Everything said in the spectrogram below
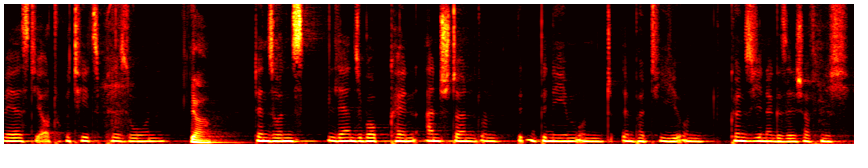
wer ist die Autoritätsperson. Ja, Denn sonst lernen sie überhaupt keinen Anstand und Be- Benehmen und Empathie und können sich in der Gesellschaft nicht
